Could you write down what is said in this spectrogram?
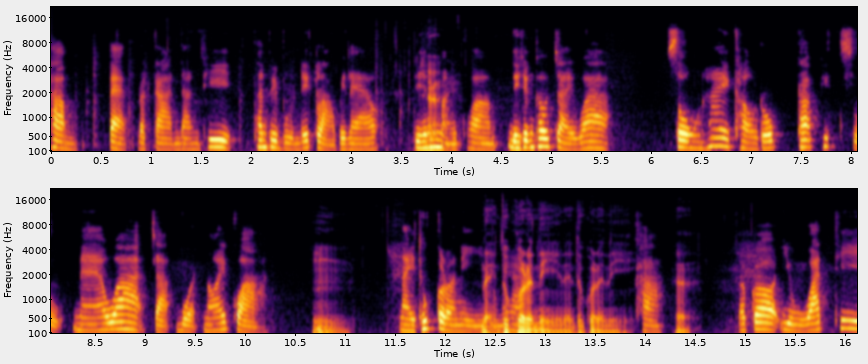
ธรรม 8 ประการดังที่ท่านไพบุญได้กล่าวไปแล้วดิฉันหมายความดิฉันเข้าใจว่า ทรงให้เคารพพระภิกษุแม้ว่าจะบวชน้อยกว่า อืมในทุกกรณี ในทุกกรณีในทุกกรณีค่ะแล้วก็อยู่วัดที่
